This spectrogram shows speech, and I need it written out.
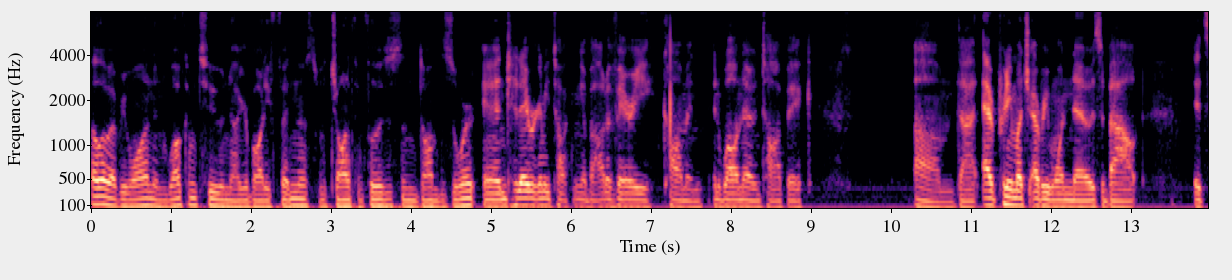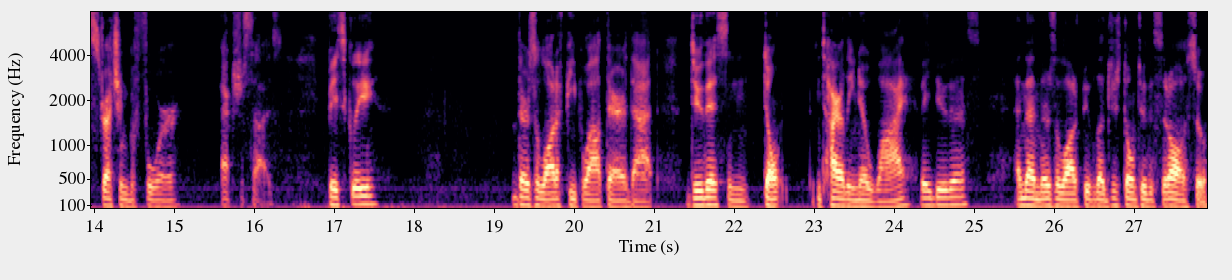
Hello, everyone, and welcome to Know Your Body Fitness with Jonathan Fluzis and Dom Desort. And today we're going to be talking about a very common and well known topic um, that pretty much everyone knows about. It's stretching before exercise. Basically, there's a lot of people out there that do this and don't entirely know why they do this. And then there's a lot of people that just don't do this at all. So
